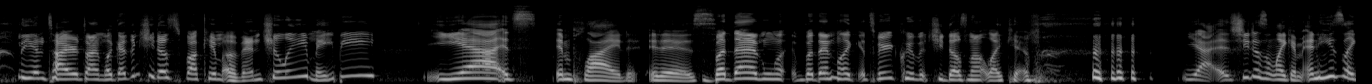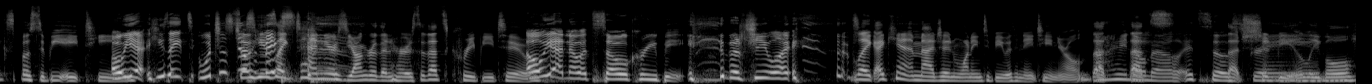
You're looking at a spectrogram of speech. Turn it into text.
the entire time. Like I think she does fuck him eventually, maybe. yeah it's implied it is But then but then like it's very clear that she does not like him. yeah eh, she doesn't like him and he's like supposed to be 18 oh yeah, he's 18, which is So he's like 10 years younger than her, so that's creepy too. Oh yeah, no, it's so creepy that she like. Like I can't imagine wanting to be with an 18 year old. That I don't know. It's so that should be illegal.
